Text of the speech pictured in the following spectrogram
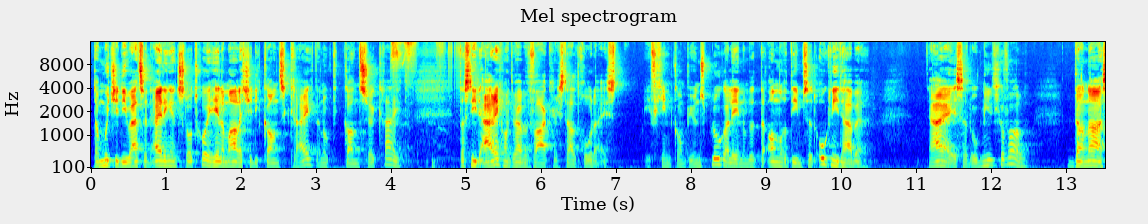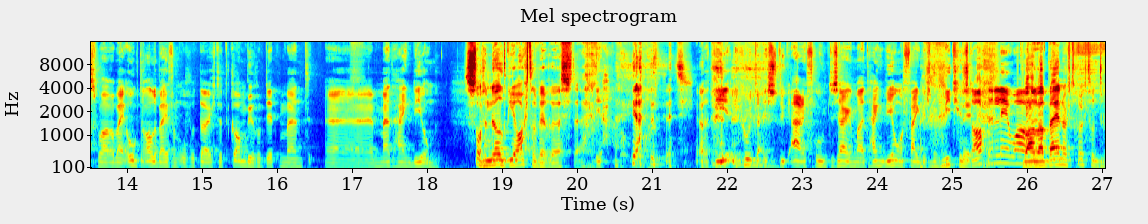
dan moet je die wedstrijd eigenlijk in het slot gooien. Helemaal als je die kans krijgt en ook de kansen krijgt. Dat is niet erg, want we hebben vaker gesteld, Roda is, heeft geen kampioensploeg. Alleen omdat de andere teams dat ook niet hebben. Ja, is dat ook niet het geval. Daarnaast waren wij ook er allebei van overtuigd dat Cambuur op dit moment eh, met Henk de Jong... Stond een 0-3 achter weer rusten. Ja, Ja, dat is- dat die, goed, dat is natuurlijk erg vroeg om te zeggen, maar het Henk de Jong effect is nog niet gestart in Leeuwarden. Waar, waar ben je nog terug tot 3-3?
